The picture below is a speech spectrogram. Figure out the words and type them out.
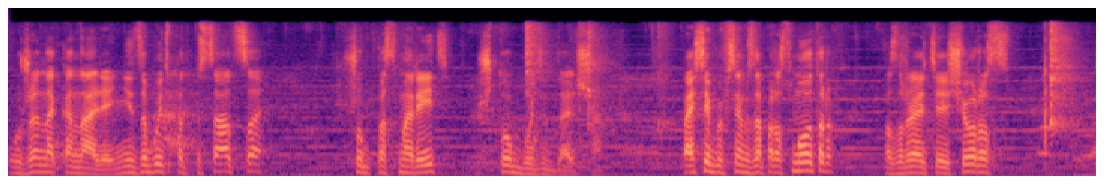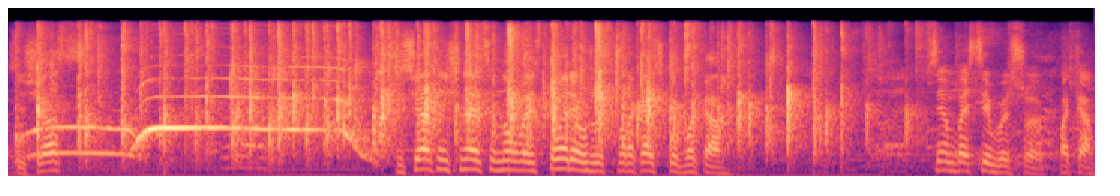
уже на канале. Не забудьте подписаться, чтобы посмотреть, что будет дальше. Спасибо всем за просмотр. Поздравляю тебя еще раз. Сейчас... Сейчас начинается новая история уже с прокачкой ПК. Всем спасибо большое. Пока.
